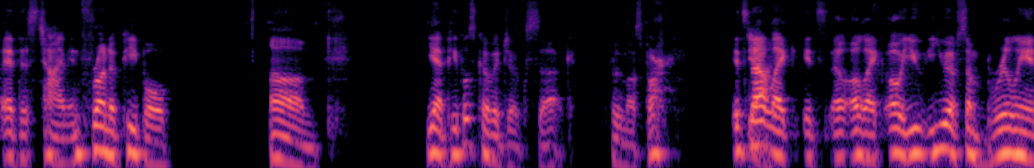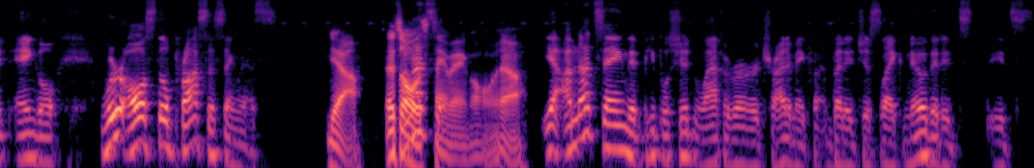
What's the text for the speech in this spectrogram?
at this time in front of people. Um, yeah, people's COVID jokes suck for the most part. It's Yeah. not like it's uh, uh, like, oh, you you have some brilliant angle. We're all still processing this. Yeah, it's all the same angle. Yeah, yeah i'm not saying that people shouldn't laugh at her or try to make fun but it just like know that it's it's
